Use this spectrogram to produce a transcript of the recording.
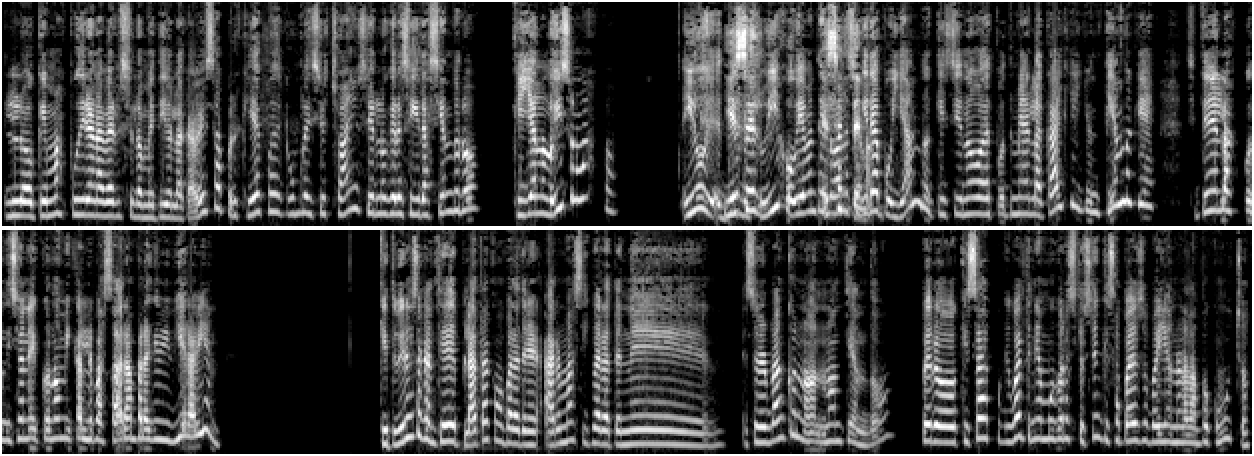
Lo que más pudieran haberse lo metido en la cabeza, pero es que ya después de que cumple 18 años, si él no quiere seguir haciéndolo, que ya no lo hizo nomás. Y, es su hijo, obviamente lo van a seguir apoyando, que si no va después terminar en la calle, yo entiendo que si tiene las condiciones económicas le pasaran para que viviera bien. Que tuviera esa cantidad de plata como para tener armas y para tener eso en el banco, no, no entiendo. Pero quizás, porque igual tenía muy buena situación, quizás para eso para ellos no era tampoco mucho.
